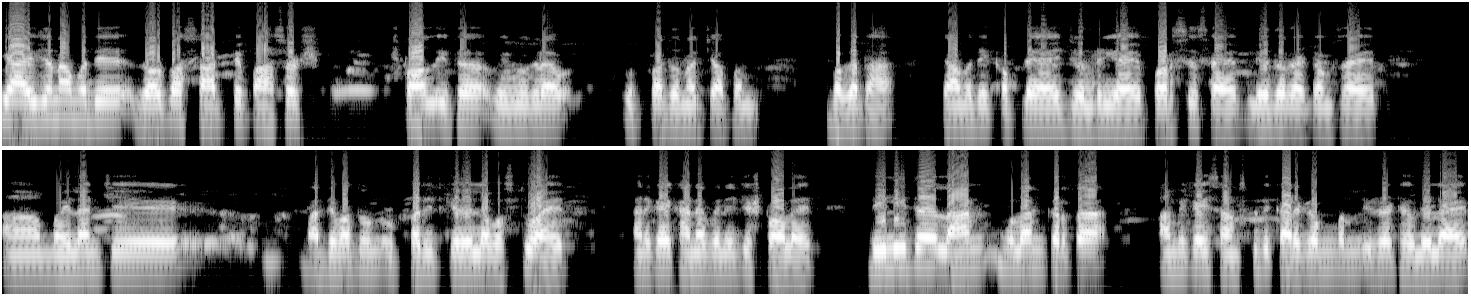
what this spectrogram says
या आयोजनामध्ये जवळपास साठ ते पासष्ट स्टॉल इथं वेगवेगळ्या उत्पादनाचे आपण बघत आहात. त्यामध्ये कपडे आहेत ज्वेलरी आहे पर्सेस आहेत लेदर आयटम्स आहेत महिलांचे माध्यमातून उत्पादित केलेल्या वस्तू आहेत आणि काही खाण्यापिण्याचे स्टॉल आहेत. डेली इथं लहान मुलांकरता आम्ही काही सांस्कृतिक कार्यक्रम पण इथं ठेवलेले आहेत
